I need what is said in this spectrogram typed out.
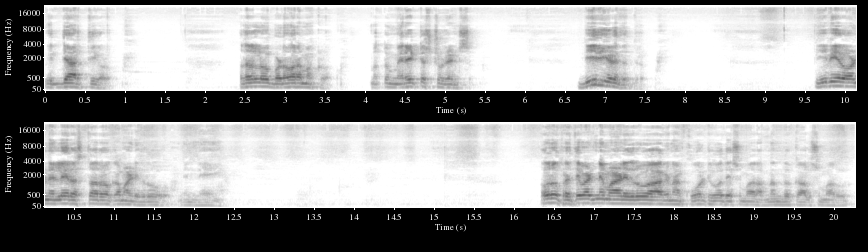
ವಿದ್ಯಾರ್ಥಿಗಳು, ಅದರಲ್ಲೂ ಬಡವರ ಮಕ್ಕಳು ಮತ್ತು ಮೆರಿಟ್ ಸ್ಟೂಡೆಂಟ್ಸ್ ಬೀದಿಗಿಳಿದಿದ್ರು ಪಿ ಬಿ ರೋಡ್ನಲ್ಲೇ ರಸ್ತಾರೋಕ ಮಾಡಿದರು ನಿನ್ನೆ. ಅವರು ಪ್ರತಿಭಟನೆ ಮಾಡಿದರು, ಆಗ ನಾ ಕೋರ್ಟ್ಗೆ ಹೋದೆ ಸುಮಾರು ಹನ್ನೊಂದು ಕಾಲು ಸುಮಾರು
